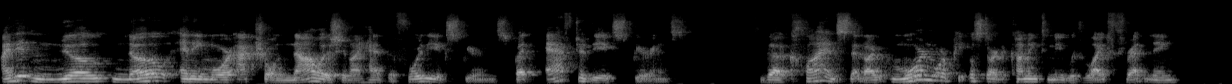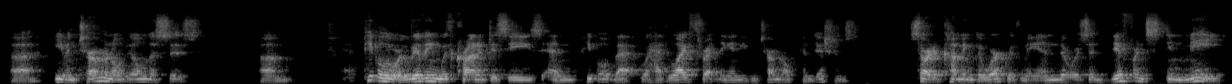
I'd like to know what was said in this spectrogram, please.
I didn't know know any more actual knowledge than I had before the experience. But after the experience, the clients that I more and more people started coming to me with life-threatening, uh, even terminal illnesses. Um, people who were living with chronic disease and people that had life-threatening and even terminal conditions started coming to work with me and there was a difference in me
